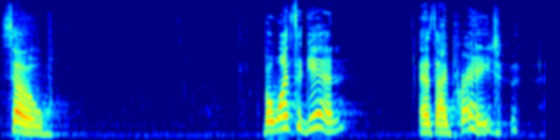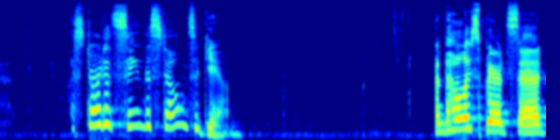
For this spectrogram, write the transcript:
so, but once again, as I prayed, I started seeing the stones again. And the Holy Spirit said,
